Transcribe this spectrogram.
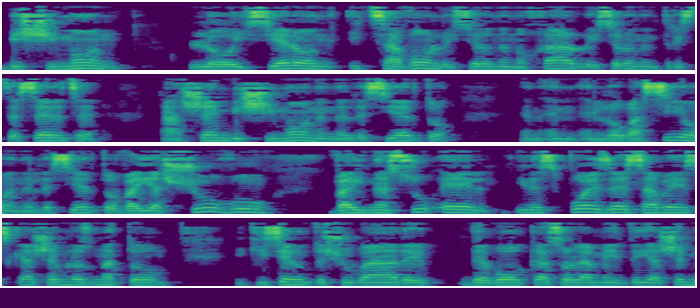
Bishimon, lo hicieron Itzavón, lo hicieron enojar, lo hicieron entristecerse. Hashem Bishimon en el desierto, en, en, lo vacío, en el desierto, Vayashuvu, Vainasu él, y después de esa vez que Hashem los mató y quisieron Teshuvah de, de boca solamente, y Hashem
